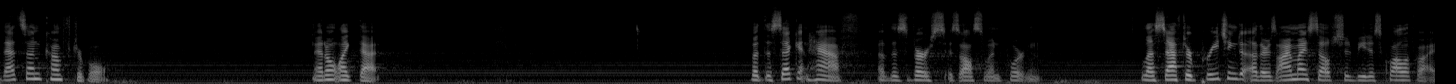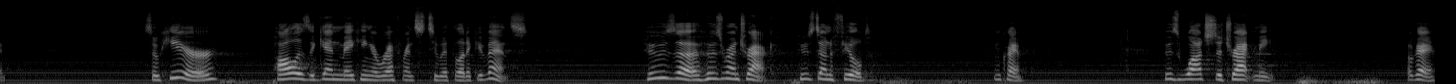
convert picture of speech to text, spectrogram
That's uncomfortable. I don't like that. But the second half of this verse is also important. Lest after preaching to others, I myself should be disqualified. So here, Paul is again making a reference to athletic events. Who's, uh, who's run track? Who's done a field? Okay. Who's watched a track meet? Okay.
